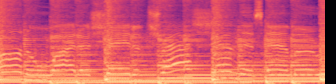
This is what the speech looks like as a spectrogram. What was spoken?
on a whiter shade of trash, and this emery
